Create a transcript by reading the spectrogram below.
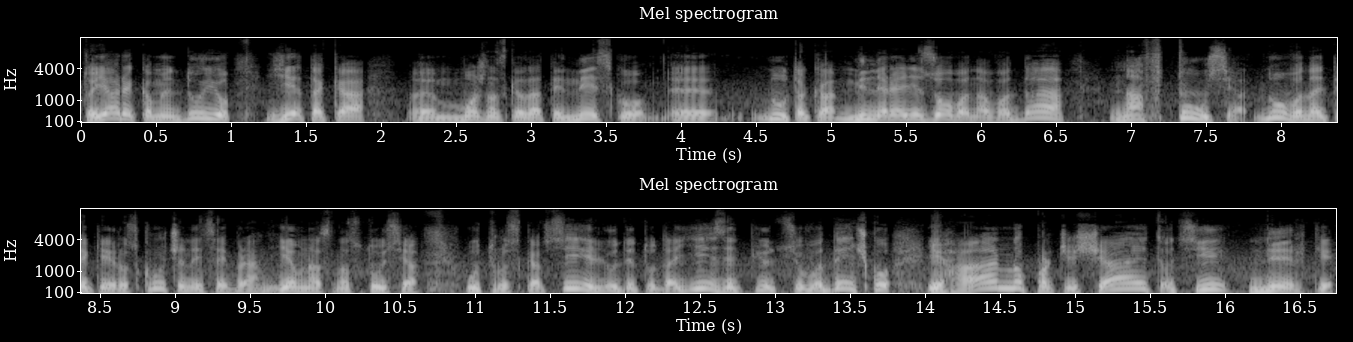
то я рекомендую, є така, е, можна сказати, низько, е, ну така мінералізована вода Нафтуся. Ну, вона такий розкручений цей бренд. Є в нас Настуся у Трускавці. Люди туди їздять, п'ють цю водичку і гарно прочищають оці нирки.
